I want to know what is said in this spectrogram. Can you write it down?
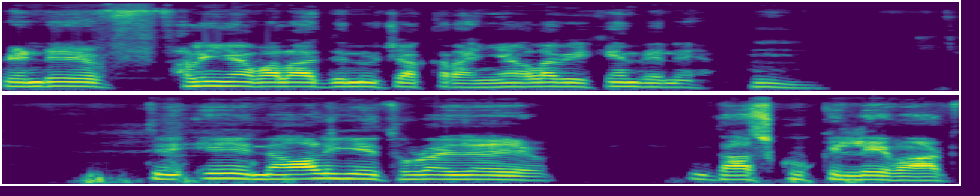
ਪਿੰਡ ਫਲੀਆਂ ਵਾਲਾ ਜਿਹਨੂੰ ਚੱਕਰਾਈਆਂ ਵਾਲਾ ਵੀ ਕਹਿੰਦੇ ਨੇ। ਤੇ ਇਹ ਨਾਲ ਹੀ ਥੋੜਾ ਜਿਹਾ 10 ਕੁ ਕਿੱਲੇ ਵਾਟ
